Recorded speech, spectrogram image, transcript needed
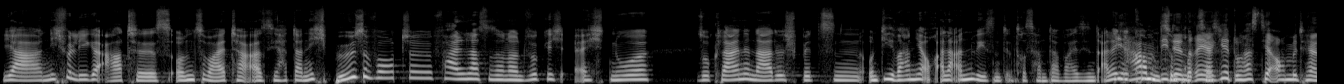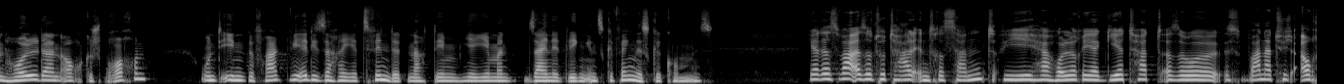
ja, nicht für Lege Artis und so weiter. Also sie hat da nicht böse Worte fallen lassen, sondern wirklich echt nur so kleine Nadelspitzen. Und die waren ja auch alle anwesend, interessanterweise. Sie sind alle Wie gekommen haben die denn Prozess. reagiert? Du hast ja auch mit Herrn Holl dann auch gesprochen und ihn gefragt, wie er die Sache jetzt findet, nachdem hier jemand seinetwegen ins Gefängnis gekommen ist. Ja, das war also total interessant, wie Herr Holl reagiert hat. Also es war natürlich auch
